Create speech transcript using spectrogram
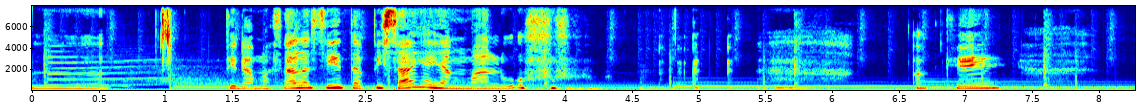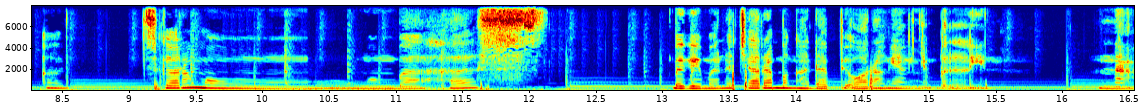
uh, tidak masalah sih tapi saya yang malu oke okay. eh, sekarang mau membahas bagaimana cara menghadapi orang yang nyebelin nah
